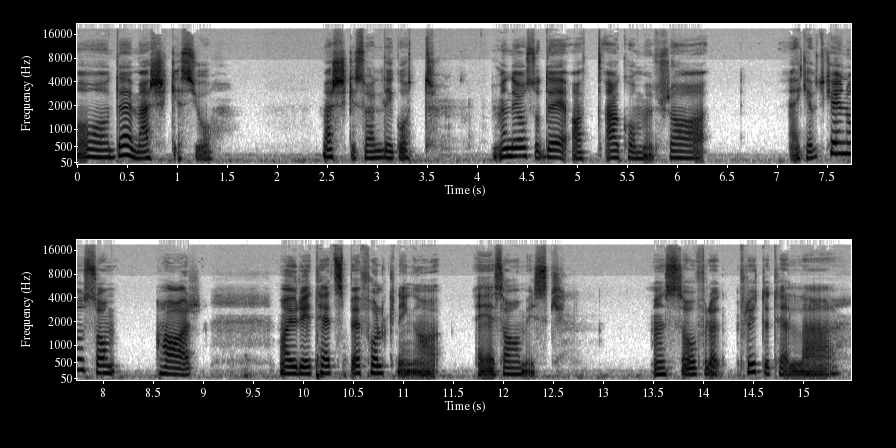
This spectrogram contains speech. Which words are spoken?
Og det merkes jo. Merkes veldig godt. Men det er også det at jeg kommer fra Kautokeino, som har Majoritetsbefolkninga er samisk. Men så flytte til Lødingen,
